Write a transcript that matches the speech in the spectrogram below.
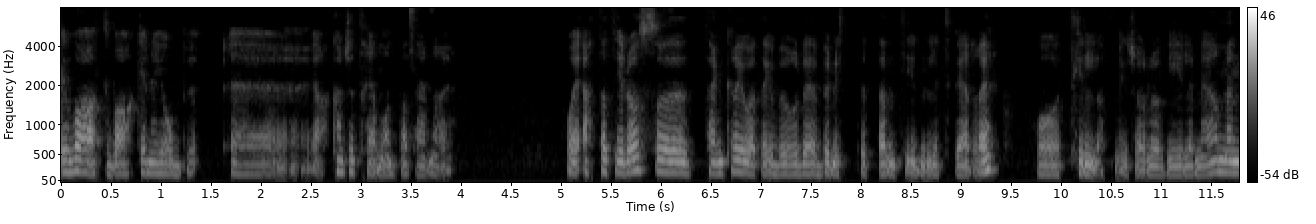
jeg var tilbake i jobb eh, ja, kanskje tre måneder senere. Og i ettertid da, så tenker jeg jo at jeg burde benyttet den tiden litt bedre og tillatt meg sjøl å hvile mer. Men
